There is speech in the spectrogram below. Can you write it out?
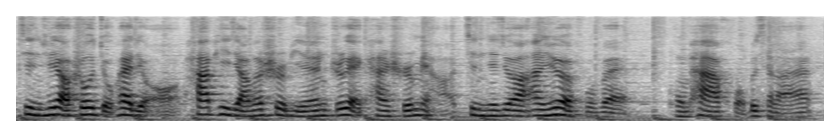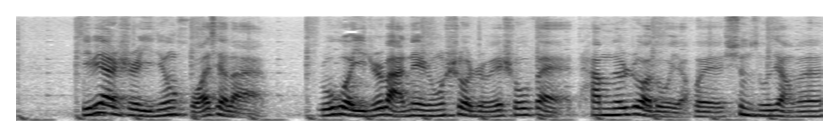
进去要收九块九；Papi 讲的视频只给看十秒，进去就要按月付费，恐怕火不起来。即便是已经火起来，如果一直把内容设置为收费，他们的热度也会迅速降温。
